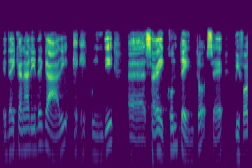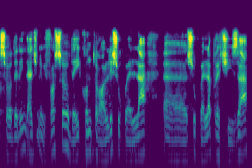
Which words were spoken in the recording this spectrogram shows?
e dai canali legali e, e quindi eh, sarei contento se vi fossero delle indagini, vi fossero dei controlli su quella, eh, su quella, precisa,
